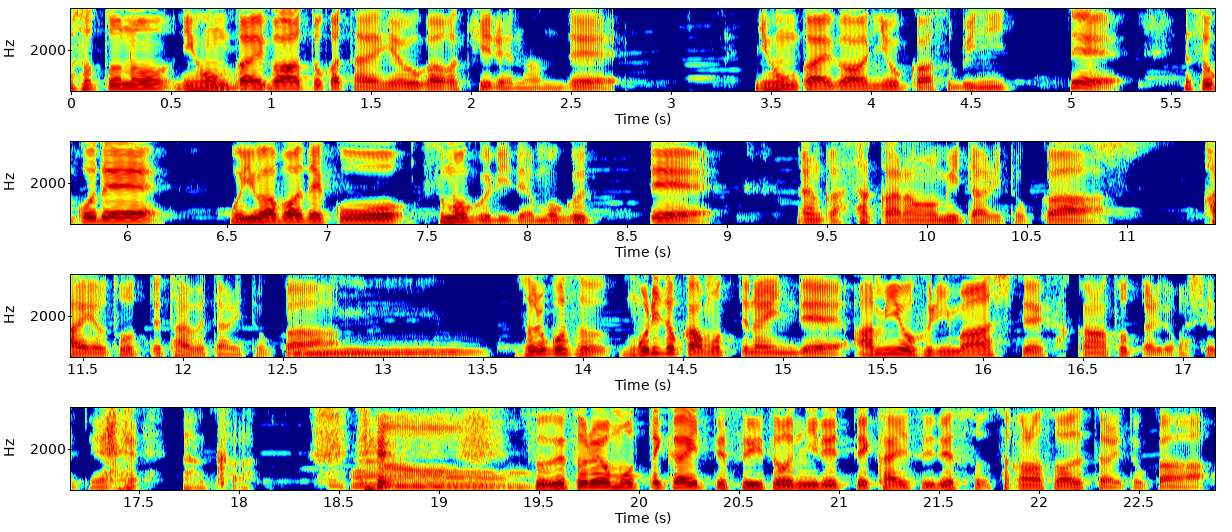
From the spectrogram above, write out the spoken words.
外の日本海側とか太平洋側が綺麗なんで、日本海側によく遊びに行って、でそこで、もう岩場でこう、素潜りで潜って、なんか魚を見たりとか、貝を取って食べたりとか、うん。それこそ森とか持ってないんで、網を振り回して魚取ったりとかしてて、なんか、うんそうで、それを持って帰って水槽に入れて海水でそ魚育てたりとか、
